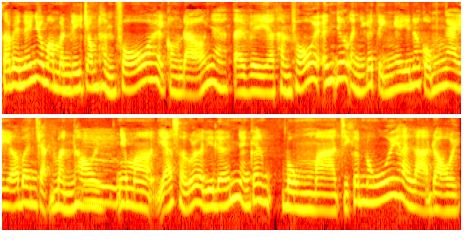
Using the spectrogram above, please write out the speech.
Tại vì nếu như mà mình đi trong thành phố thì còn đỡ nha. Tại vì à, thành phố thì ít nhất là những cái tiện nghi nó cũng ngay ở bên cạnh mình thôi. Nhưng mà giả sử là đi đến những cái vùng mà chỉ có núi hay là đồi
